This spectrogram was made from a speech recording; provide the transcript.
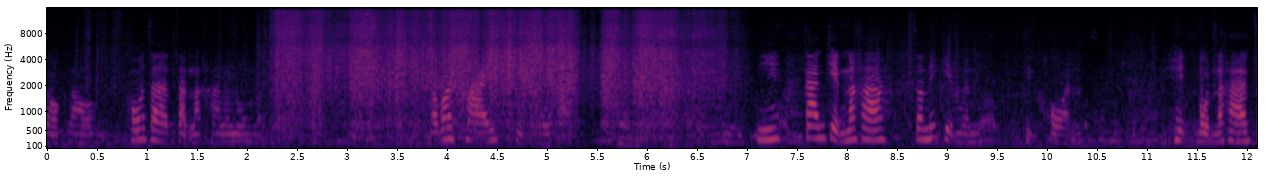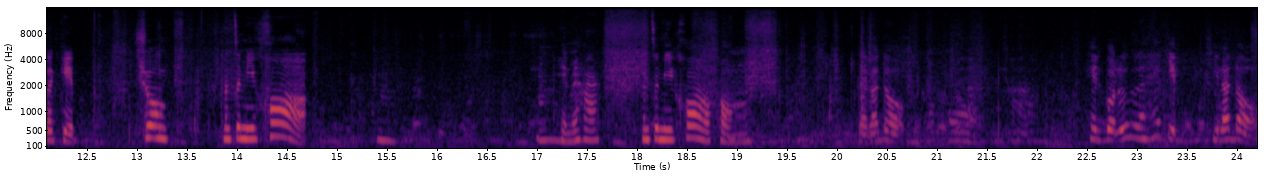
ดอกเราเขาก็จะตัดราคาเราลงหน่อยเราก็ใช้เข็มเลยค่ะนี้การเก็บนะคะ จะไม่เก็บเหมือนเห็ดขอนเห็ดบดนะคะ จะเก็บช่วงมันจะมีข้อเห็นไหมคะ มันจะมีข้อของแต่ละดอกเห็ดบดก็คือให้เก็บทีละดอก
